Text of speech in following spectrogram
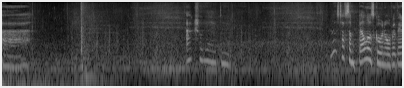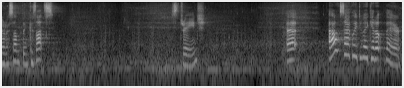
Uh. Actually, I do. We must have some bellows going over there or something, because that's. strange. Uh. How exactly do I get up there?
